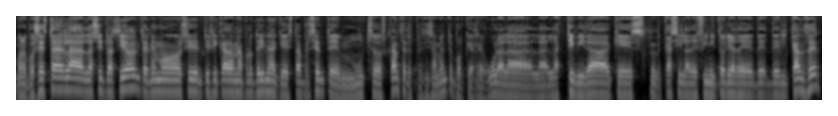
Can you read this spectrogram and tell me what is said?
Bueno, pues esta es la, situación. Tenemos identificada una proteína que está presente en muchos cánceres, precisamente porque regula la, actividad que es casi la definitoria del cáncer.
